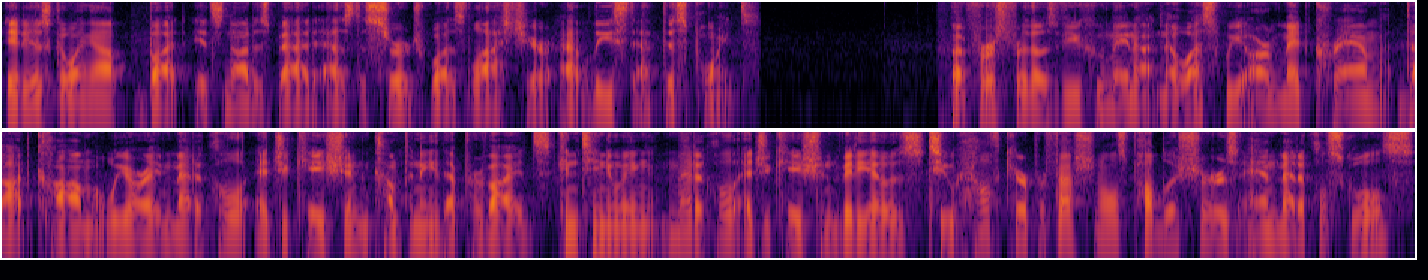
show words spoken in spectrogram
It is going up, but it's not as bad as the surge was last year, at least at this point. But first, for those of you who may not know us, we are medcram.com. We are a medical education company that provides continuing medical education videos to healthcare professionals, publishers, and medical schools.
